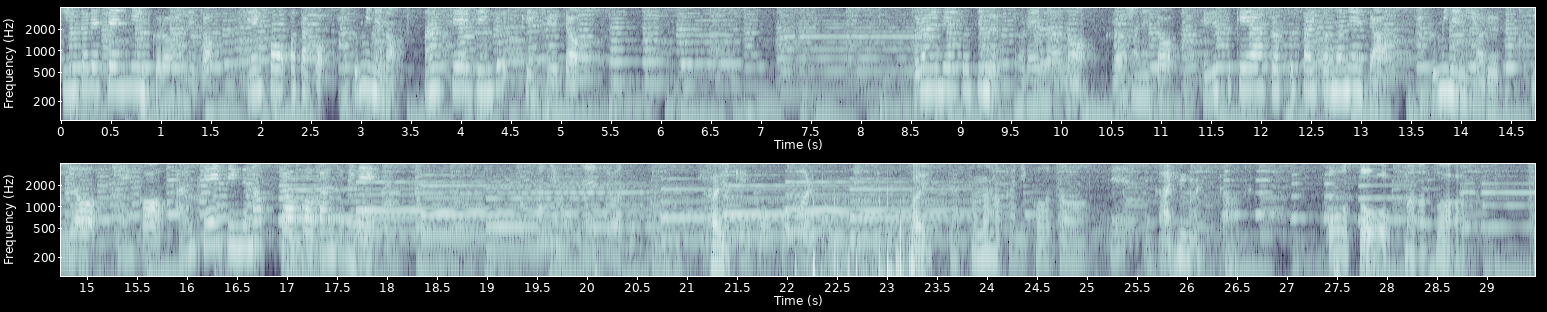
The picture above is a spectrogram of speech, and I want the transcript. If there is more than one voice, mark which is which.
Speaker 1: 筋トレ専任黒羽と健康オタコ白峰のアンチエイジング研究所。プライベートジムトレーナーの黒羽とヘルスケアショップサイトマネージャー白峰による美容健康アンチエイジングの情報番組です。
Speaker 2: 他にもね柴田さんのいろんな健康法あると思うんですけど、
Speaker 3: はい。
Speaker 2: じゃあその他に構想って何かありますか？
Speaker 3: 酵素、まあ、あとは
